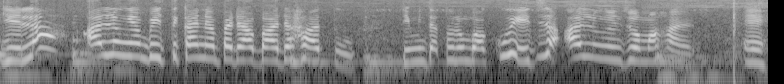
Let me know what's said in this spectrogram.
Yelah, Along yang beri tekanan pada Abah Adha tu. Dia minta tolong buat kuih je, Along yang jual mahal. Eh,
